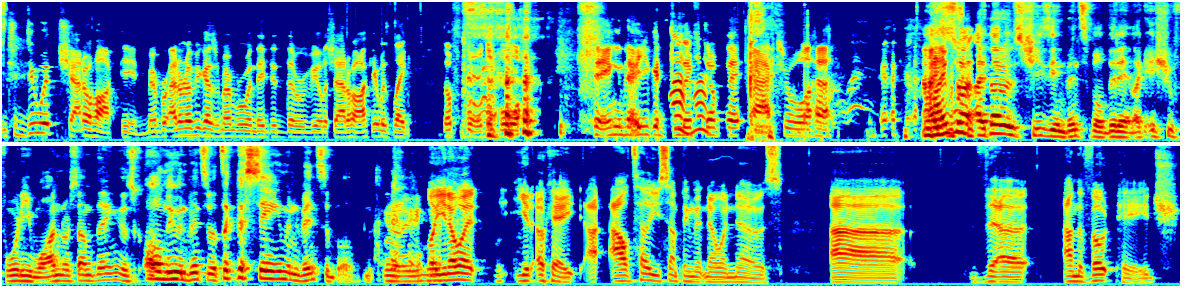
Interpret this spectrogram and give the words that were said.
You should do what Shadowhawk did. Remember? I don't know if you guys remember when they did the reveal of Shadowhawk. It was like the foldable thing that you could lift up the actual. I, I just thought, I thought it was cheesy Invincible, did it? Like issue 41 or something. It was all new Invincible. It's like the same Invincible. You know what I mean? well, you know what? You, okay, I, I'll tell you something that no one knows. Uh the on the vote page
